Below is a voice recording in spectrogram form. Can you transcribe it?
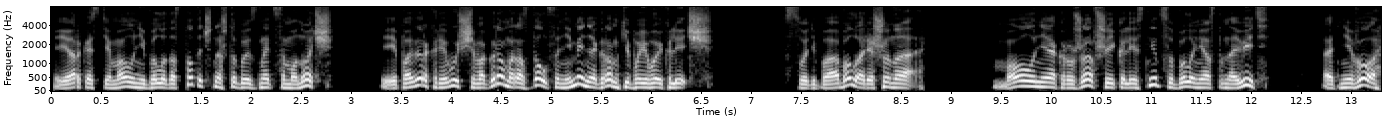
Яркости молнии было достаточно, чтобы изгнать саму ночь, и поверх ревущего грома раздался не менее громкий боевой клич. Судьба была решена. Молнии, окружавшие колесницу, было не остановить. От него,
